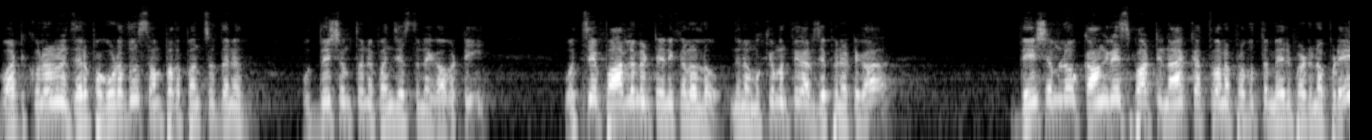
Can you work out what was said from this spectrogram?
వాటి కులాలను జరపకూడదు సంపద పంచొద్దనే ఉద్దేశంతోనే పనిచేస్తున్నాయి కాబట్టి వచ్చే పార్లమెంట్ ఎన్నికలలో నిన్న ముఖ్యమంత్రి గారు చెప్పినట్టుగా దేశంలో కాంగ్రెస్ పార్టీ నాయకత్వాన ప్రభుత్వం ఏర్పడినప్పుడే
